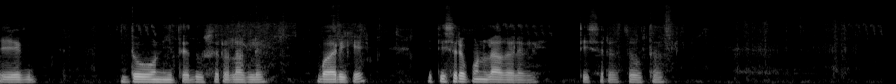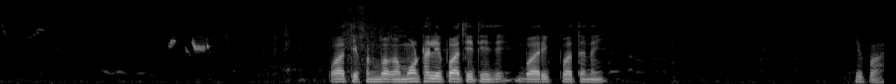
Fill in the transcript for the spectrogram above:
एक दोन इथं दुसरं लागले. बारीक आहे. तिसरं पण लागायला लागले. तिसरं चौथं. पाते पण बघा मोठाले पाते ते जे बारीक पातं नाही. हे पहा.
